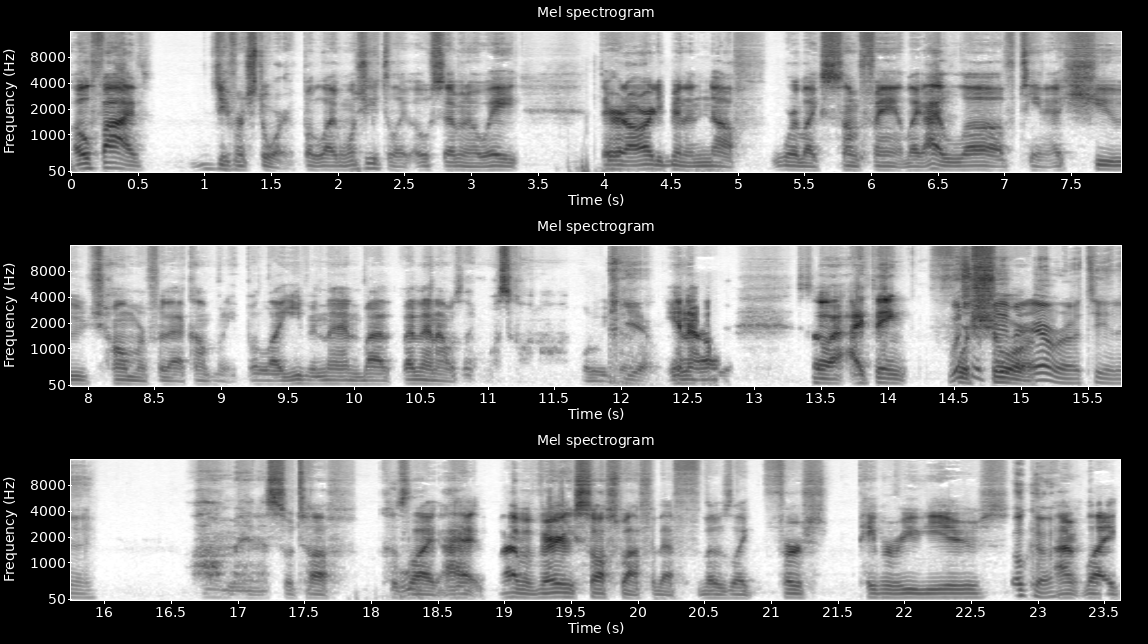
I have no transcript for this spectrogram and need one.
05 different story. But like once you get to like 07, 08, there had already been enough where like some fan like I love TNA, a huge homer for that company. But like even then by by then I was like, what's going on? What are we doing? Yeah. You know. So I, I think for What's your sure. favorite era of TNA? Oh man, that's so tough because like I I have a very soft spot for that for those like first pay per view years. Okay. I like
